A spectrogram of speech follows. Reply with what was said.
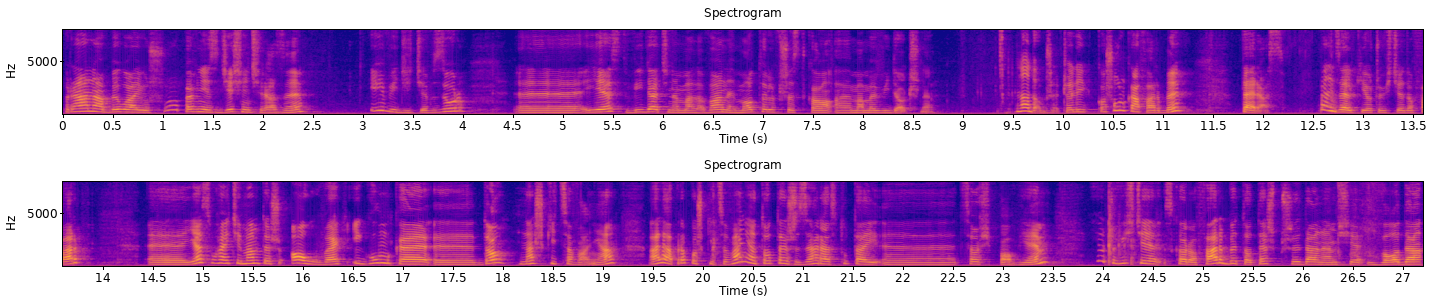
prana była już no, pewnie z 10 razy. I widzicie wzór. E, jest widać namalowany motyl, wszystko e, mamy widoczne. No dobrze, czyli koszulka, farby. Teraz pędzelki oczywiście do farb. E, Ja słuchajcie, mam też ołówek i gumkę e, do naszkicowania, ale a propos szkicowania, to też zaraz tutaj e, coś powiem. I oczywiście, skoro farby, to też przyda nam się woda.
